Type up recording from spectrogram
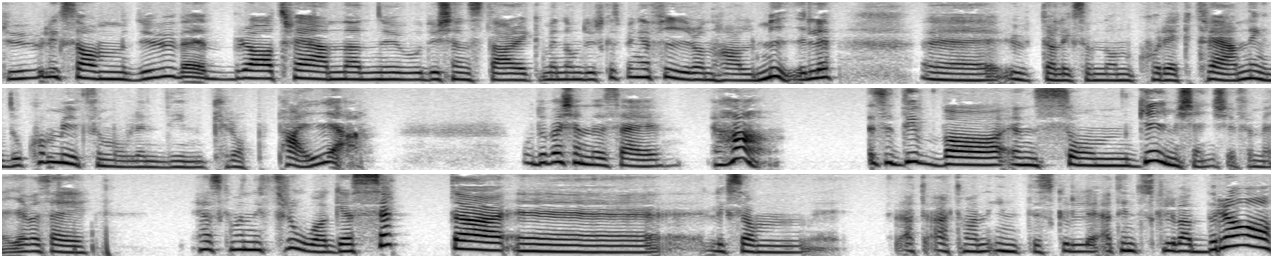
Du, liksom, du är bra tränad nu och du känns stark, men om du ska springa fyra och en halv mil eh, utan liksom någon korrekt träning, då kommer ju förmodligen din kropp paja. Och då bara kände jag så här, jaha. Alltså det var en sån game changer för mig. Jag var så här, här ska man ifrågasätta eh, liksom att, att, man inte skulle, att det inte skulle vara bra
